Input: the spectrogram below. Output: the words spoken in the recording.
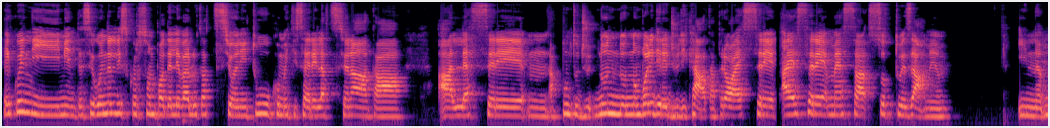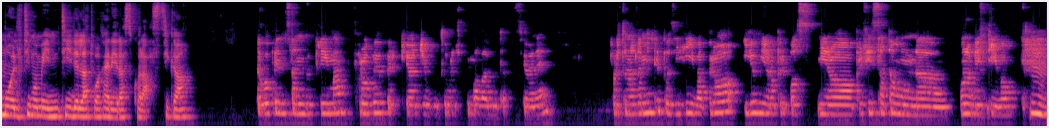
E quindi niente, seguendo il discorso un po' delle valutazioni, tu come ti sei relazionata all'essere mh, appunto, giu- non, non, voglio dire giudicata, però a essere, a essere messa sotto esame in molti momenti della tua carriera scolastica? Stavo pensando prima, proprio perché oggi ho avuto l'ultima valutazione, fortunatamente positiva, però io mi ero, mi ero prefissata un, un obiettivo. Mm.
